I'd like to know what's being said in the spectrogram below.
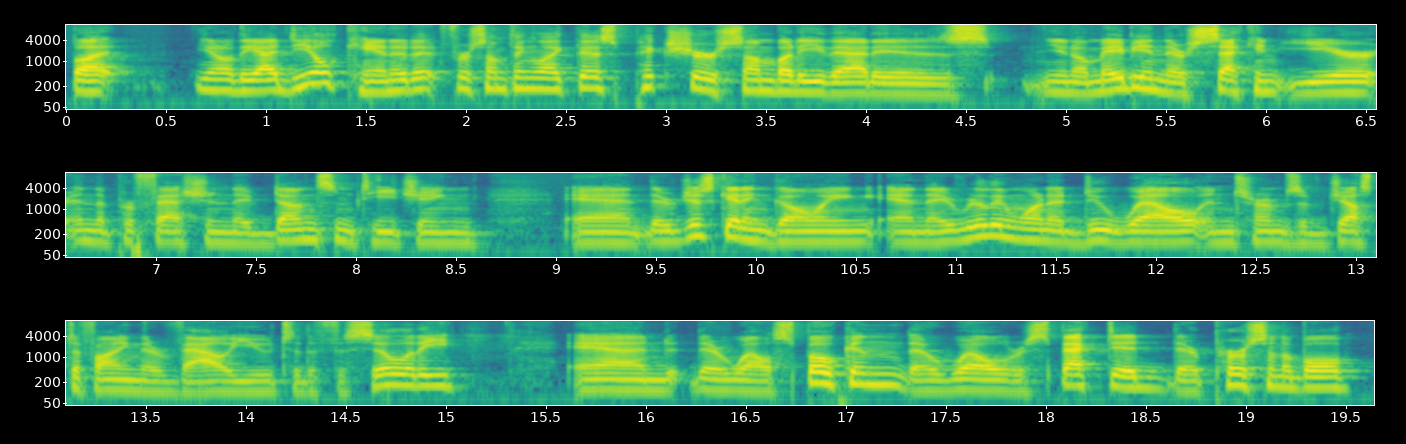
But you know, the ideal candidate for something like this, picture somebody that is, you know, maybe in their second year in the profession, they've done some teaching and they're just getting going and they really want to do well in terms of justifying their value to the facility. And they're well spoken, they're well respected, they're personable,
